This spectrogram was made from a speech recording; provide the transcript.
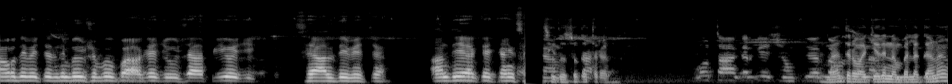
ਉਹਦੇ ਵਿੱਚ ਨਿੰਬੂ ਸ਼ੰਬੂ ਪਾ ਕੇ ਜੂਸ ਆ ਪੀਓ ਜੀ ਸਿਆਲ ਦੇ ਵਿੱਚ ਆਂਦੇ ਆ ਕਿ ਕੈਂਸਰ ਸੀ 271 ਉਹ ਤਾਂ ਕਰਕੇ ਸ਼ੌਂਕੀਆ ਮੈਂ ਦਰਵਾਜ਼ੇ ਦੇ ਨੰਬਰ ਲੱਗਾ ਨਾ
